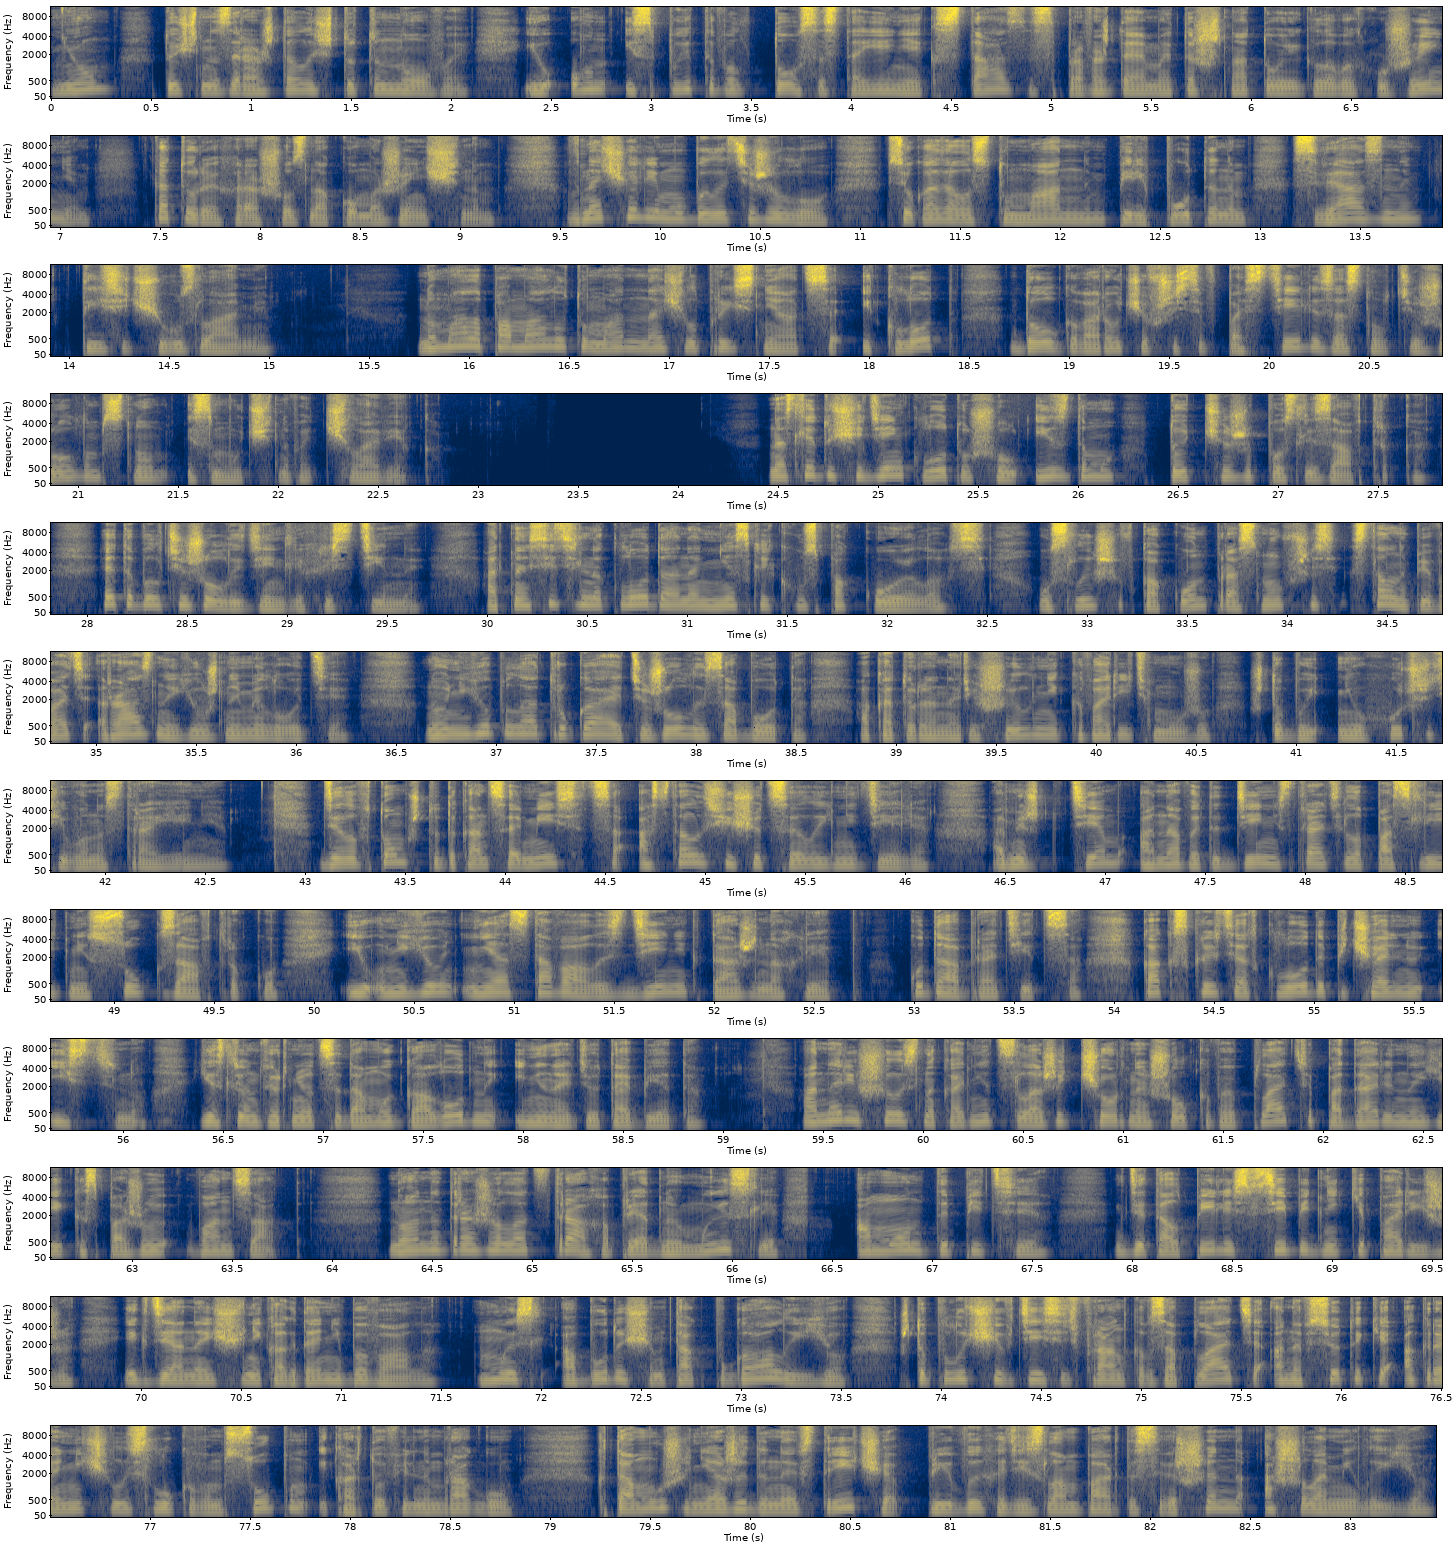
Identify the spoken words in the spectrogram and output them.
нем точно зарождалось что-то новое, и он испытывал то состояние экстаза, сопровождаемое тошнотой и головокружением, которое хорошо знакомо женщинам. Вначале ему было тяжело, все казалось туманным, перепутанным, связанным тысячи узлами. Но мало-помалу туман начал проясняться, и Клод, долго ворочавшийся в постели, заснул тяжелым сном измученного человека. На следующий день Клод ушел из дому тотчас же после завтрака. Это был тяжелый день для Христины. Относительно Клода она несколько успокоилась, услышав, как он, проснувшись, стал напевать разные южные мелодии. Но у нее была другая тяжелая забота, о которой она решила не говорить мужу, чтобы не ухудшить его настроение. Дело в том, что до конца месяца осталась еще целая неделя, а между тем она в этот день истратила последний сук завтраку, и у нее не оставалось денег даже на хлеб. Куда обратиться? Как скрыть от Клода печальную истину, если он вернется домой голодный и не найдет обеда? Она решилась, наконец, сложить черное шелковое платье, подаренное ей госпожой Ванзат. Но она дрожала от страха при одной мысли о Мон-де-Пите, где толпились все бедняки Парижа и где она еще никогда не бывала. Мысль о будущем так пугала ее, что, получив 10 франков за платье, она все-таки ограничилась луковым супом и картофельным рагу. К тому же неожиданная встреча при выходе из ломбарда совершенно ошеломила ее.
